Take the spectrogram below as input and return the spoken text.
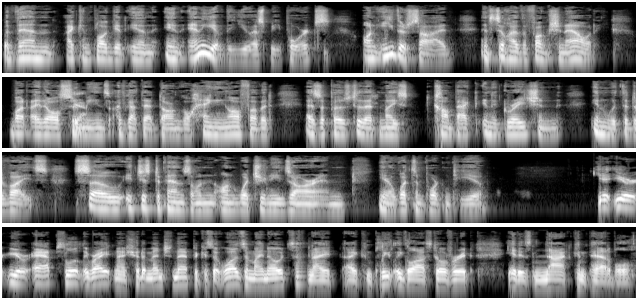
but then I can plug it in in any of the USB ports on either side and still have the functionality. But it also yeah. means I've got that dongle hanging off of it as opposed to that nice compact integration in with the device. So it just depends on, on what your needs are and, you know, what's important to you. Yeah, you're you're absolutely right, and I should have mentioned that because it was in my notes, and I I completely glossed over it. It is not compatible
